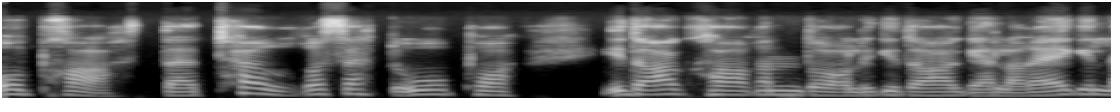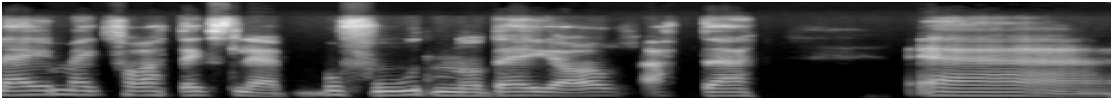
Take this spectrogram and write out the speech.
å prate, tørre å sette ord på 'i dag har en dårlig dag', eller 'jeg er lei meg for at jeg sleper på foten', og det gjør at eh,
